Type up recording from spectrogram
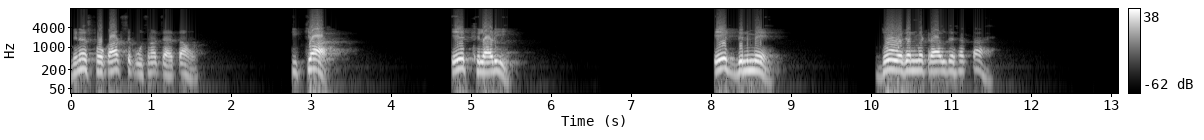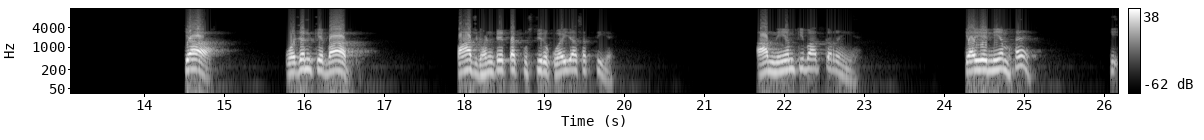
विनेश फोकाट से पूछना चाहता हूँ कि क्या एक खिलाड़ी एक दिन में दो वज़न में ट्रायल दे सकता है? क्या वज़न के बाद पाँच घंटे तक कुश्ती रुकवाई जा सकती है? आप नियम की बात कर रही हैं। क्या यह नियम है कि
